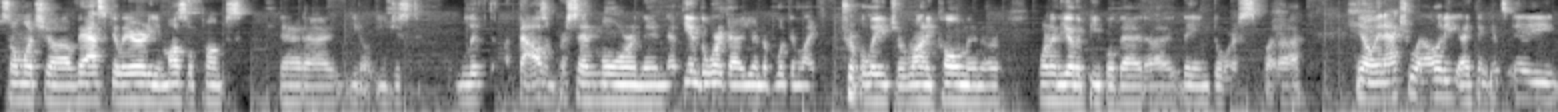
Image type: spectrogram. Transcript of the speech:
so much uh, vascularity and muscle pumps that uh, you know you just lift a thousand percent more, and then at the end of the workout you end up looking like Triple H or Ronnie Coleman or one of the other people that uh, they endorse. But uh, you know, in actuality, I think it's a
